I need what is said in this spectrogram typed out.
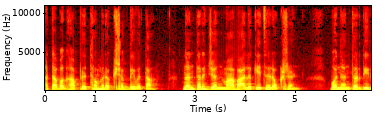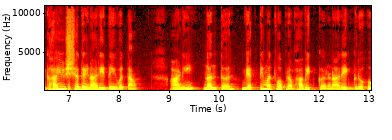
आता बघा प्रथम रक्षक देवता नंतर जन्मा बालकेचे रक्षण व नंतर दीर्घायुष्य देणारी देवता आणि नंतर व्यक्तिमत्व प्रभावित करणारे ग्रह.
